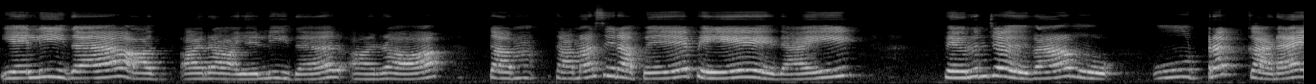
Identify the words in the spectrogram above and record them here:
எளித அரா எளிதர் அரா தம் தமர் சிறப்பு பேதை பெருஞ்செல்வம் ஊற்ற ஊற்றக்கடை.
